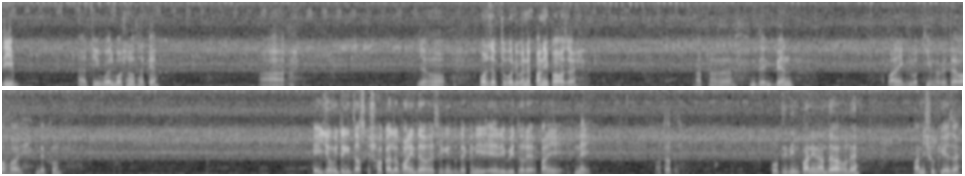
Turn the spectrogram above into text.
ডিপ টিউবওয়েল বসানো থাকে। যেন পর্যাপ্ত পরিমাণে পানি পাওয়া যায়। আপনারা দেখবেন পানিগুলো কীভাবে দেওয়া হয়। দেখুন। এই জমিতে কিন্তু আজকে সকালেও পানি দেওয়া হয়েছে, কিন্তু দেখেন এরই ভিতরে পানি নেই। অর্থাৎ প্রতিদিন পানি না দেওয়া হলে পানি শুকিয়ে যায়।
